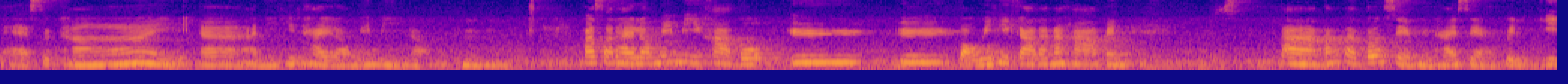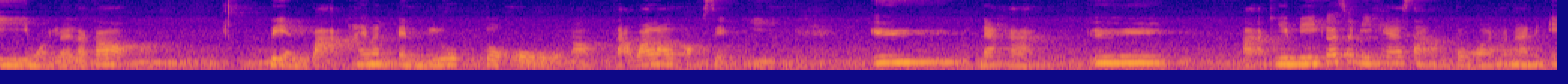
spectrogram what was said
และสุดท้ายอ่าอันนี้ที่ไทยเราไม่มีเนาะภาษาไทยเราไม่มีค่ะตัวอือืบอกวิธีการแล้วนะคะ เป็นตั้งแต่ต้นเสียงถึงท้ายเสียงเป็น e หมดเลยแล้วก็เปลี่ยนปากให้มันเป็นรูปตัว o เนาะแต่ว่าเราออกเสียง e อืนะคะอื ทีมนี้ก็จะมีแค่ 3 ตัวเท่านั้นเอ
